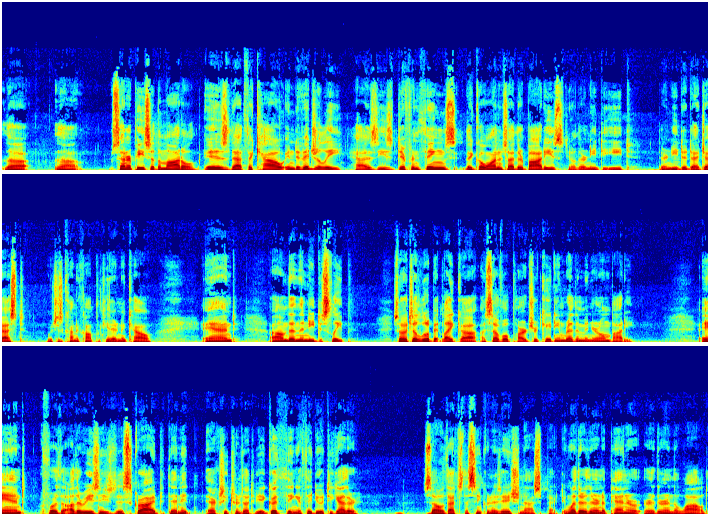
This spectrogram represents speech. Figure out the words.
the the centerpiece of the model is that the cow individually has these different things that go on inside their bodies. You know, their need to eat, their need to digest, which is kind of complicated in a cow, and um, then the need to sleep. So it's a little bit like a, a several part circadian rhythm in your own body. And for the other reasons you described, then it actually turns out to be a good thing if they do it together. So that's the synchronization aspect. And whether they're in a pen or, or they're in the wild,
